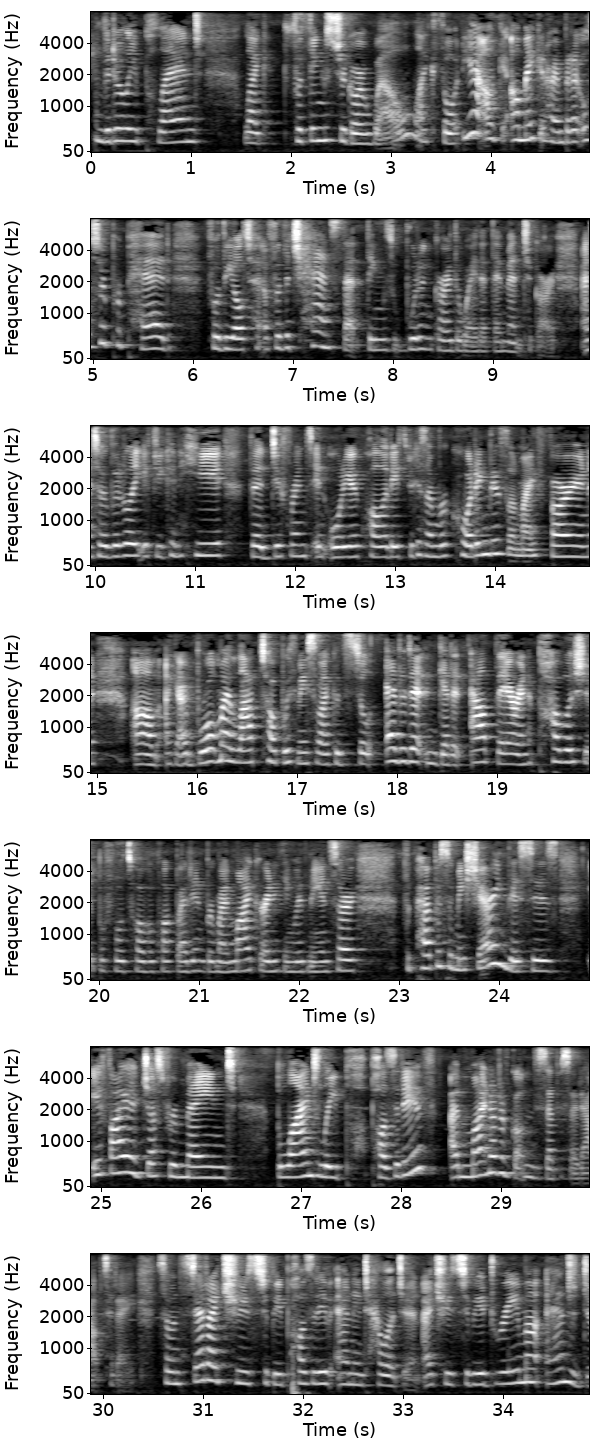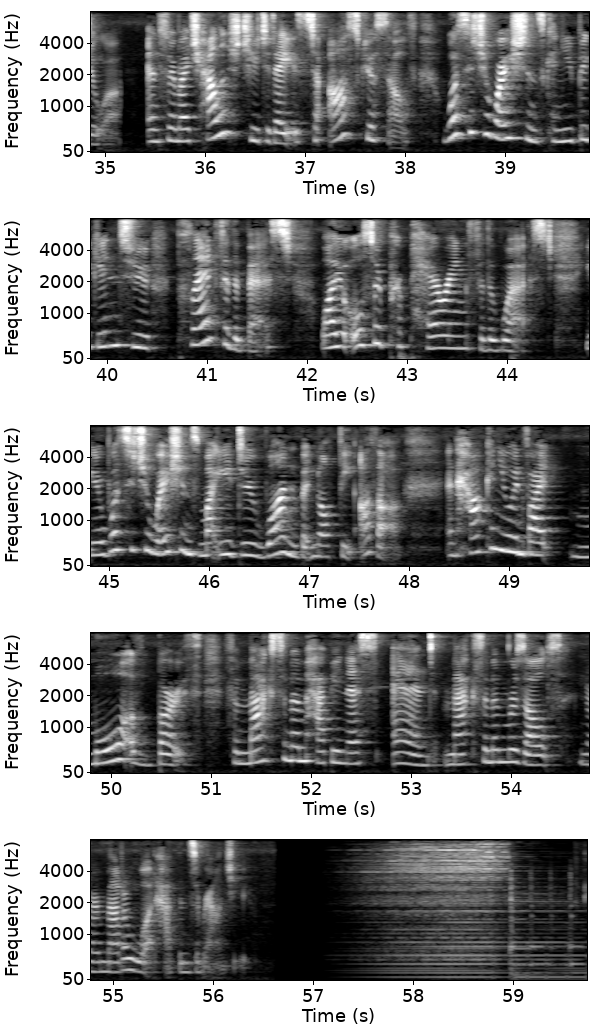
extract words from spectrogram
literally planned like for things to go well like thought yeah I'll, I'll make it home. But i also prepared for the alter- for the chance that things wouldn't go the way that they're meant to go. And so literally if you can hear the difference in audio quality it's because i'm recording this on my phone. Um, like i brought my laptop with me so i could still edit it and get it out there and publish it before 12 o'clock but i didn't bring my mic or anything with me. And so the purpose of me sharing this is if i had just remained blindly p- positive, I might not have gotten this episode out today. So instead, I choose to be positive and intelligent. I choose to be a dreamer and a doer. And so, my challenge to you today is to ask yourself what situations can you begin to plan for the best while you're also preparing for the worst? You know, what situations might you do one but not the other? And how can you invite more of both for maximum happiness and maximum results no matter what happens around you?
